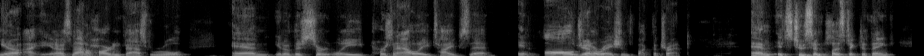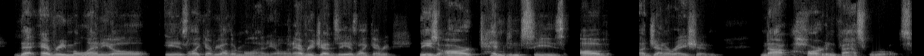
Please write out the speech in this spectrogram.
you know, I, you know, it's not a hard and fast rule, and you know, there's certainly personality types that in all generations buck the trend, and it's too simplistic to think that every millennial is like every other millennial and every Gen Z is like every. These are tendencies of a generation, not hard and fast rules.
